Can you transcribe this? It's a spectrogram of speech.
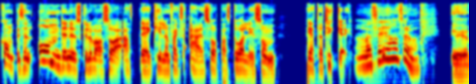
kompisen. Om det nu skulle vara så att eh, killen faktiskt är så pass dålig som Petra tycker. Ja, vad säger Hansa då? Eh,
